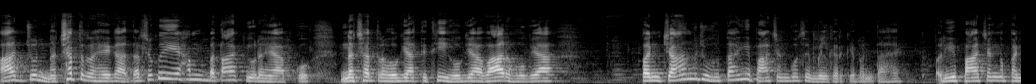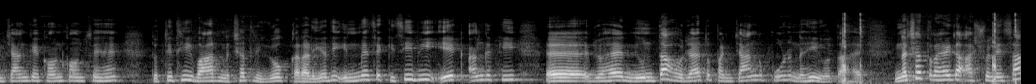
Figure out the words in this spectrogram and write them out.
आज जो नक्षत्र रहेगा, दर्शकों, ये हम बता क्यों रहे हैं आपको? नक्षत्र हो गया, तिथि हो गया, वार हो गया, पंचांग जो होता है, ये पाँच अंगों से मिल करके बनता है। और ये पाँच अंग पंचांग के कौन कौन से हैं? तो तिथि, वार, नक्षत्र, योग, करण। यदि इनमें से किसी भी एक अंग की जो है, न्यूनता हो जाए तो पंचांग पूर्ण नहीं होता है। नक्षत्र रहेगा अश्वलेषा,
